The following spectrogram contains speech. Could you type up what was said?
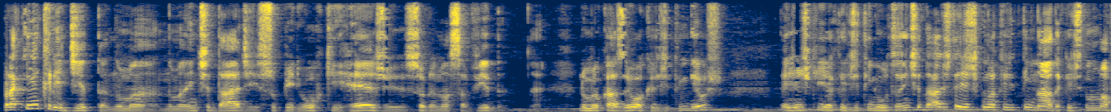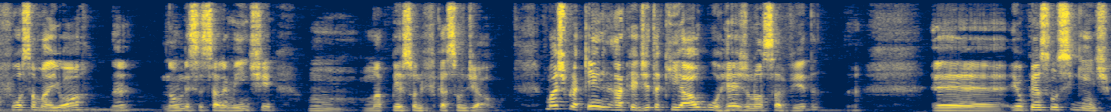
para quem acredita numa, numa entidade superior que rege sobre a nossa vida, né? no meu caso eu acredito em Deus, tem gente que acredita em outras entidades, tem gente que não acredita em nada, acredita numa força maior, né? não necessariamente um, uma personificação de algo. Mas para quem acredita que algo rege a nossa vida, né? é, eu penso no seguinte,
